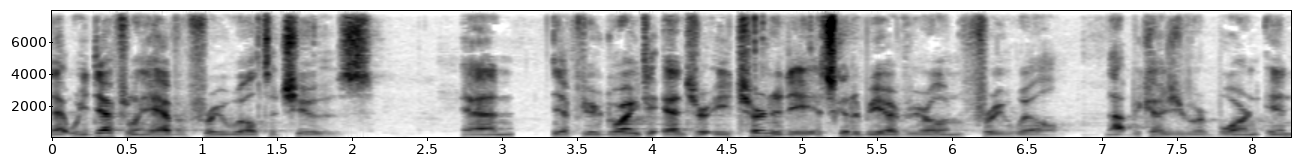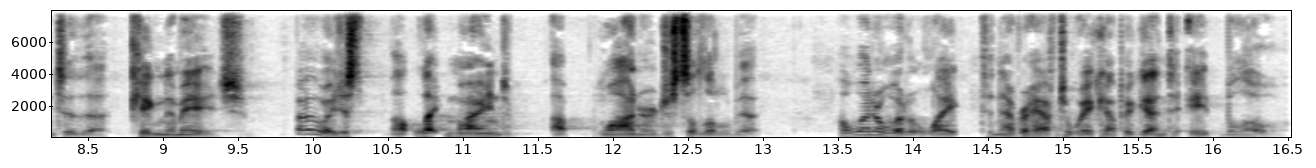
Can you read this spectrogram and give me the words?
that we definitely have a free will to choose. And if you're going to enter eternity, it's going to be of your own free will, not because you were born into the kingdom age. By the way, just uh, let mind wander just a little bit. I wonder what it's like to never have to wake up again to eight below.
